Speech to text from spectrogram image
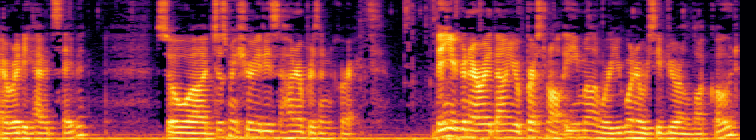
I already have it saved. So uh, just make sure it is 100% correct. Then you're going to write down your personal email where you want to receive your unlock code.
